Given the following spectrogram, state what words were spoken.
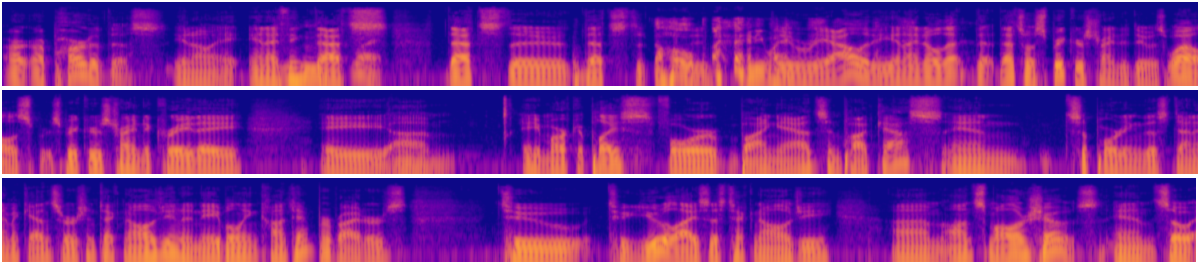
are, are part of this, you know, and I think that's Mm-hmm. Right. that's the that's the, The hope, anyway. the reality, and I know that, that that's what Spreaker's trying to do as well. Sp- Spreaker's trying to create a a um, a marketplace for buying ads and podcasts and supporting this dynamic ad insertion technology and enabling content providers to to utilize this technology um, on smaller shows, and so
